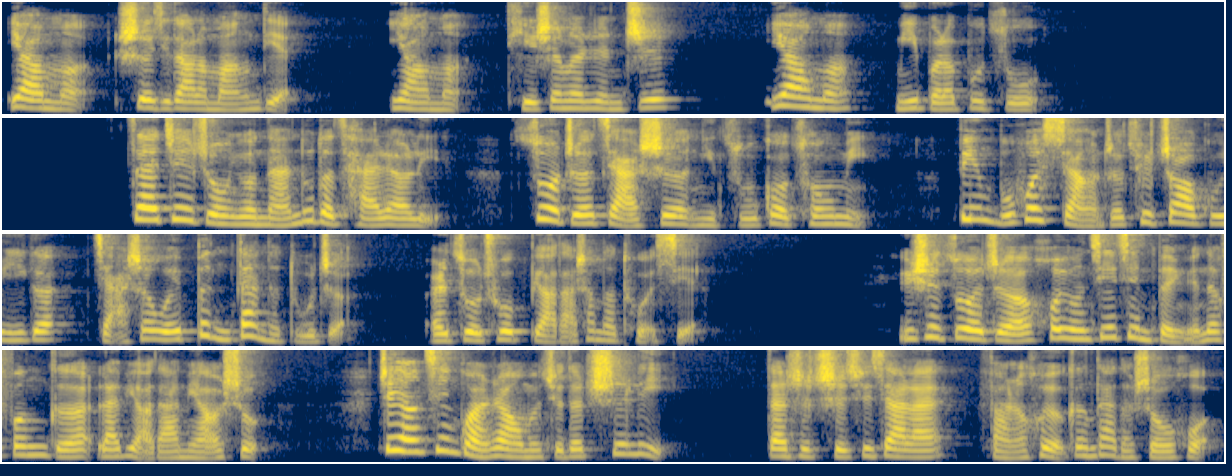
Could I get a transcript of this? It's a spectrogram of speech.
要么涉及到了盲点，要么提升了认知，要么弥补了不足。在这种有难度的材料里，作者假设你足够聪明，并不会想着去照顾一个假设为笨蛋的读者，而做出表达上的妥协。于是，作者会用接近本源的风格来表达描述，这样尽管让我们觉得吃力，但是持续下来反而会有更大的收获。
